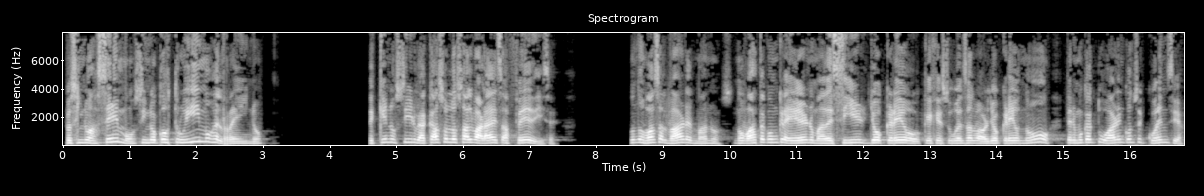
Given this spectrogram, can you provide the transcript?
pero si no hacemos, si no construimos el reino, ¿de qué nos sirve? ¿Acaso lo salvará esa fe? Dice. No nos va a salvar, hermanos. No basta con creer, nomás decir yo creo que Jesús es el Salvador, yo creo. No, tenemos que actuar en consecuencia.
